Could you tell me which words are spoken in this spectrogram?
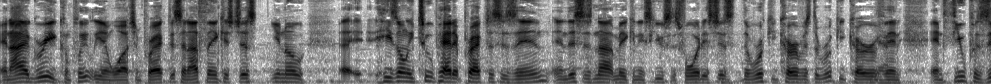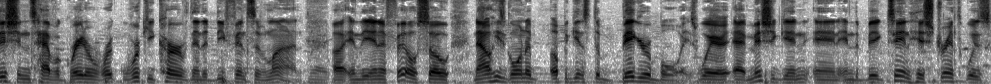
and I agree completely in watching practice. And I think it's just you know uh, he's only two padded practices in, and this is not making excuses for it. It's just the rookie curve is the rookie curve, Yeah. and and few positions have a greater rook- rookie curve than the defensive line Right. uh, in the NFL. So now he's going up against the bigger boys. Where at Michigan and in the Big Ten, his strength was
